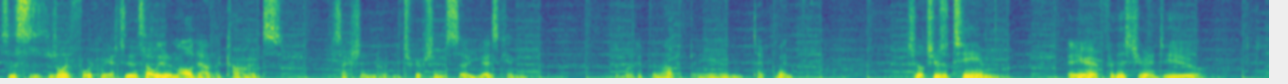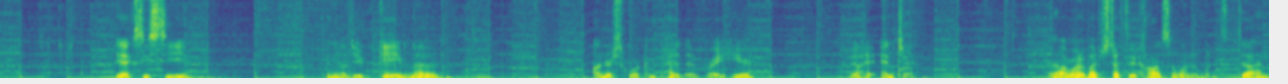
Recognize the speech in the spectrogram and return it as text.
So this is there's only four commands to this. I'll leave them all down in the comments section or the description so you guys can look at them up and type them in. So you'll choose a team, and you're for this you're gonna do the exec. Then you'll do game mode underscore competitive right here. You'll hit enter. And I'll run a bunch of stuff through the console when, when it's done.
